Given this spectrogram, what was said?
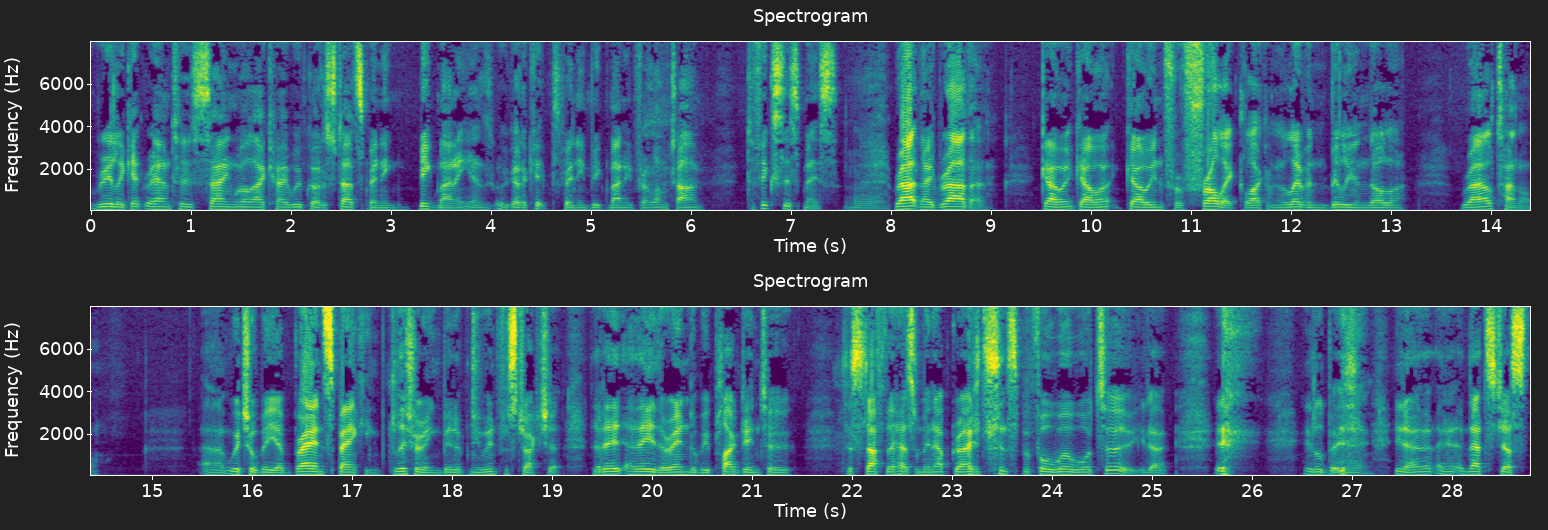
really get round to saying, well, okay, we've got to start spending big money, and we've got to keep spending big money for a long time to fix this mess. Mm. Ra- they'd rather go go go in for a frolic like an eleven billion dollar rail tunnel. Uh, which will be a brand spanking, glittering bit of new infrastructure that at either end will be plugged into to stuff that hasn't been upgraded since before World War Two. You know, it'll be, Mm. you know, and that's just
